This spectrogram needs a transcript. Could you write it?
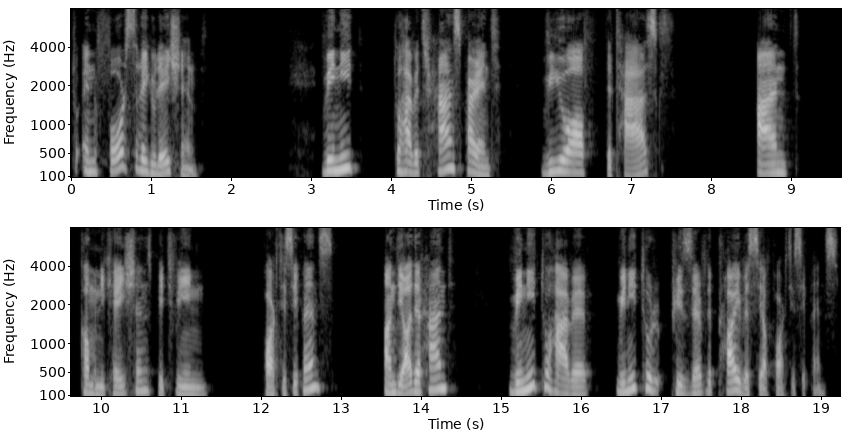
to enforce regulation, we need to have a transparent view of the tasks and communications between participants. On the other hand, we need to have a we need to preserve the privacy of participants.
